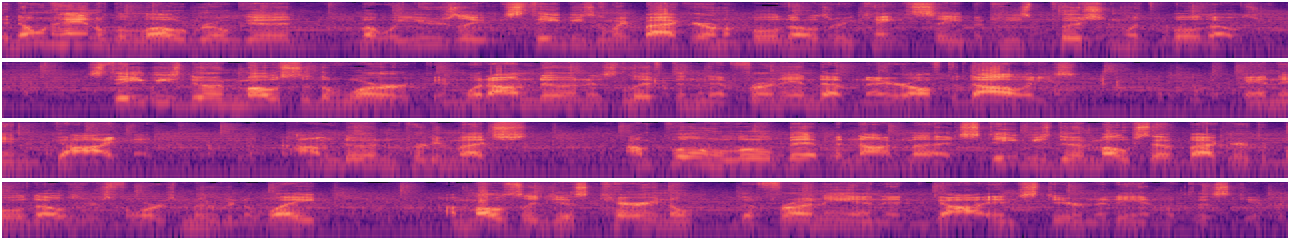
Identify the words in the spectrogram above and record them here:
It don't handle the load real good, but we usually Stevie's gonna be back here on a bulldozer. He can't see, but he's pushing with the bulldozer. Stevie's doing most of the work, and what I'm doing is lifting the front end up in the air off the dollies and then guiding it. I'm doing pretty much, I'm pulling a little bit, but not much. Stevie's doing most of it back there at the bulldozer as far as moving the weight. I'm mostly just carrying the front end and, and steering it in with this skidder.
